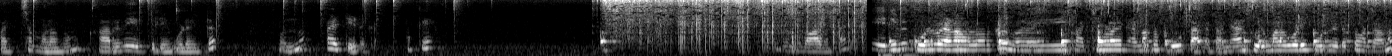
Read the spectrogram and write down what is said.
പച്ചമുളകും കറിവേപ്പിലയും കൂടെ ഇട്ട് ഒന്ന് വഴറ്റിയെടുക്കാം. ഓക്കെ? എരിവ് കൂടുതൽ വേണമുള്ളവർക്ക് ഈ പച്ചമുളകിന് എണ്ണത്തെ കൂട്ടാൻ കേട്ടോ ഞാൻ കുരുമുളക് പൊടി കൂടുതൽ എടുത്തുകൊണ്ടാണ്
